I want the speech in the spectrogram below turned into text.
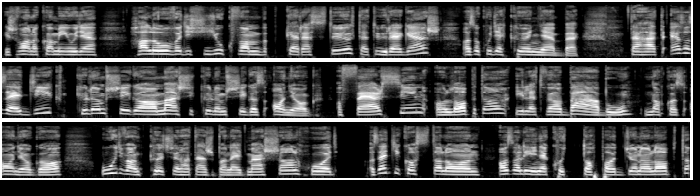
és vannak, ami ugye haló, vagyis lyuk van keresztül, tehát üreges, azok ugye könnyebbek. Tehát ez az egyik különbség, a másik különbség az anyag. A felszín, a labda, illetve a bábúnak az anyaga úgy van kölcsönhatásban egymással, hogy az egyik asztalon az a lényeg, hogy tapadjon a labda,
